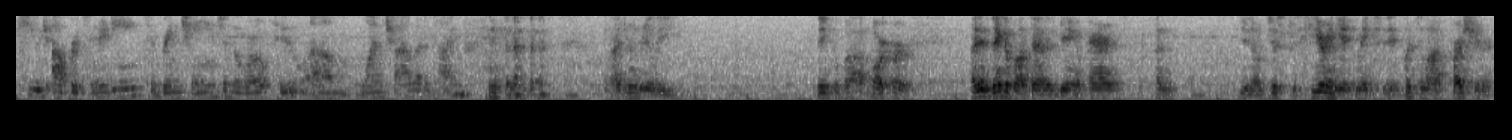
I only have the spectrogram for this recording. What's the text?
huge opportunity to bring change in the world too, um, one child at a time. I didn't really think about, or, or I didn't think about that as being a parent, and you know, just hearing it makes it puts a lot of pressure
